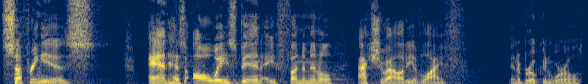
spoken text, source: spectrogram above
Suffering is and has always been a fundamental actuality of life in a broken world.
